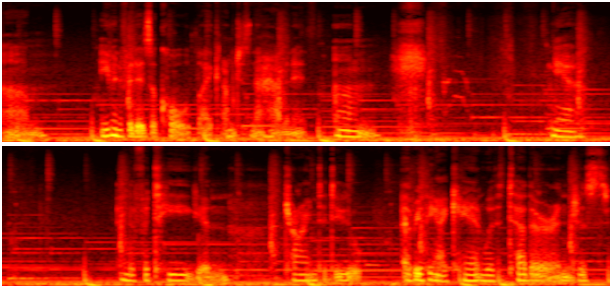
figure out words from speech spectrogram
Um, even if it is a cold, like I'm just not having it. Um, yeah. And the fatigue and trying to do everything I can with tether and just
